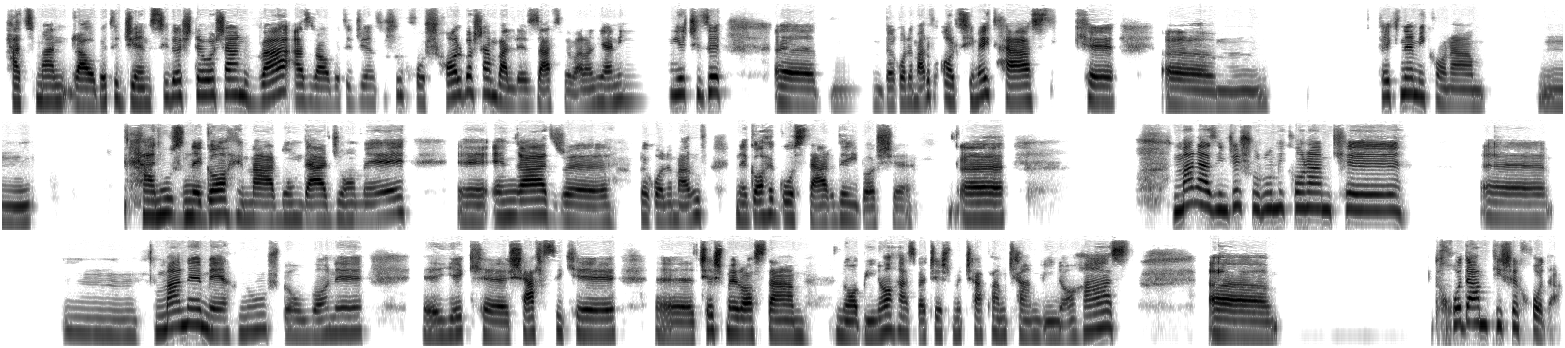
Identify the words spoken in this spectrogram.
حتما روابط جنسی داشته باشن و از روابط جنسیشون خوشحال باشن و لذت ببرن. یعنی یه چیز به قول معروف آلتیمیت هست که فکر نمی کنم هنوز نگاه مردم در جامعه انقدر به قول معروف نگاه گسترده ای باشه من از اینجا شروع می کنم که من مهنوش به عنوان یک شخصی که چشم راستم نابینا هست و چشم چپم کمبینا هست. خودم پیش خودم.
